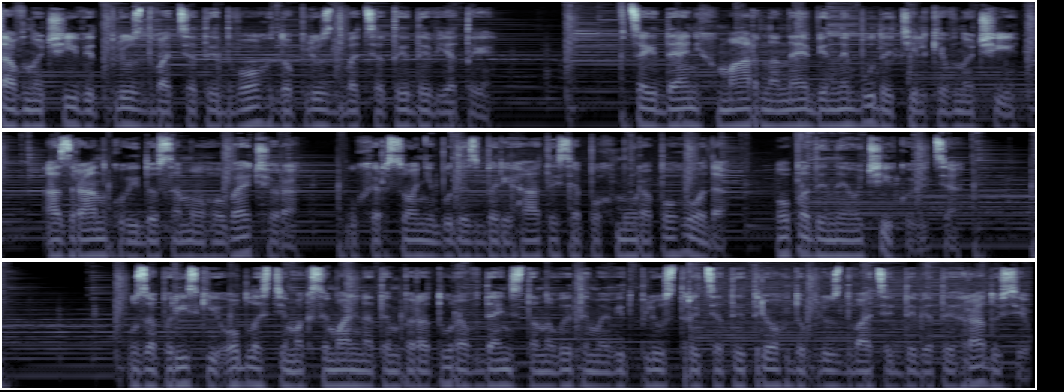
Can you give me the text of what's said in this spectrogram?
та вночі від плюс 22 до плюс 29. В цей день хмар на небі не буде тільки вночі, а зранку і до самого вечора у Херсоні буде зберігатися похмура погода, опади не очікуються. У Запорізькій області максимальна температура в день становитиме від плюс 33 до плюс 29 градусів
